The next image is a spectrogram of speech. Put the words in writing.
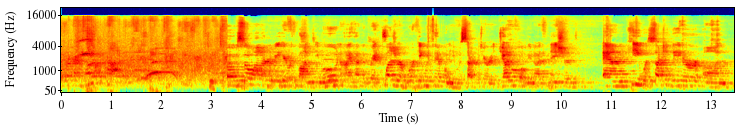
my friend, one of kind. I'm so honored to be here with Ban Ki-moon. I had the great pleasure of working with him when he was Secretary General of the United Nations. And he was such a leader on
